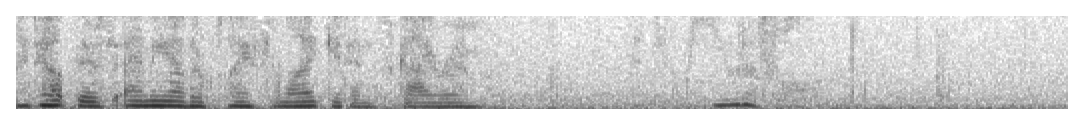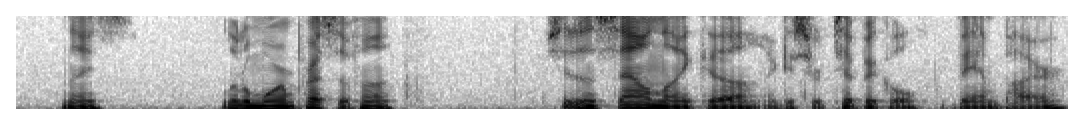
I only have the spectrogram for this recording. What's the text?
I doubt there's any other place like it in Skyrim. It's beautiful. Nice. A little more impressive, huh? She doesn't sound like, uh, I guess, your typical vampire.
